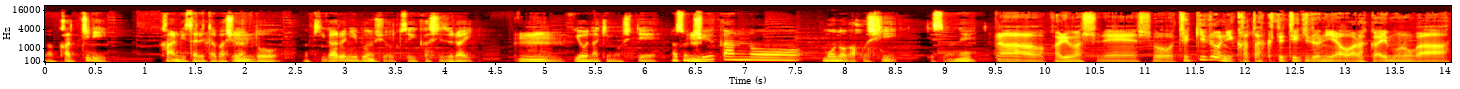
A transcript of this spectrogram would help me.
まあ、かっちり管理された場所だと、まあ気軽に文章を追加しづらいうん。ような気もして、まあ、その中間のものが欲しいですよね。ああ、わかりますね。そう。適度に硬くて適度に柔らかいものが、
